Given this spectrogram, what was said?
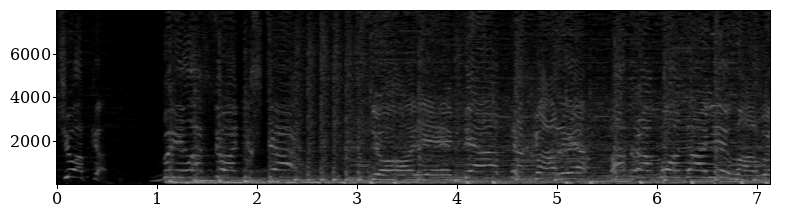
четко Было все ништяк Все, ребята, харе, отработали лавы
